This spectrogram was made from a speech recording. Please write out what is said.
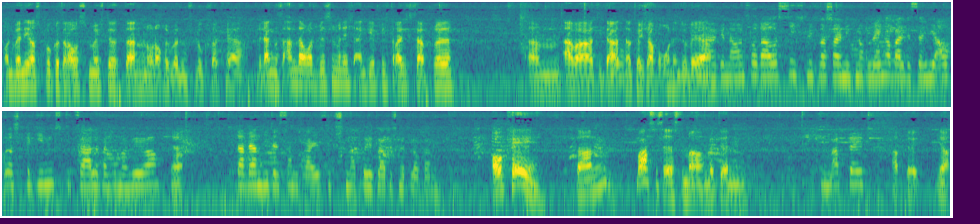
Und wenn ihr aus Phuket raus möchtet, dann nur noch über den Flugverkehr. Wie lange das andauert, wissen wir nicht. Angeblich 30. April. Ähm, aber die Daten Oh. natürlich auch ohne Ja, Gewehr. genau. Und voraussichtlich wahrscheinlich noch länger, weil das ja hier auch erst beginnt. Die Zahlen werden immer höher. Ja. Da werden die das am 30. April, glaube ich, nicht lockern. Okay, dann war es das erste Mal mit dem Update. Update. Ja.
